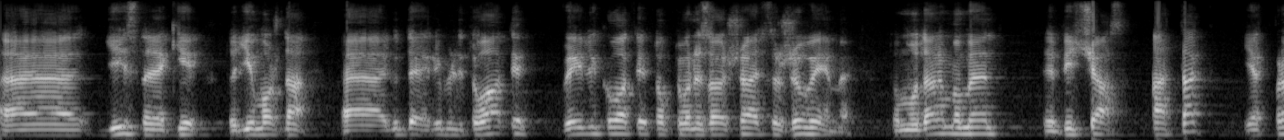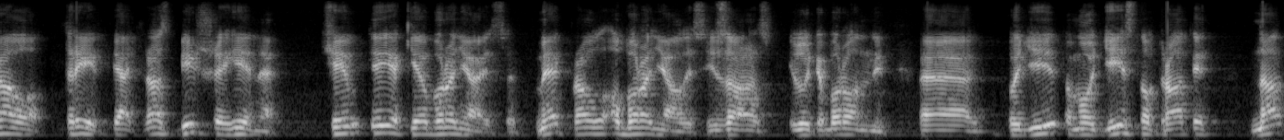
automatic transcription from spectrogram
е, дійсно, які тоді можна е, людей реабілітувати, вилікувати, тобто вони залишаються живими. Тому в даний момент е, під час атак, як правило, 3-5 разів більше гине, чим ті, які обороняються. Ми, як правило, оборонялися і зараз ідуть оборонні е, події, тому дійсно втрати на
